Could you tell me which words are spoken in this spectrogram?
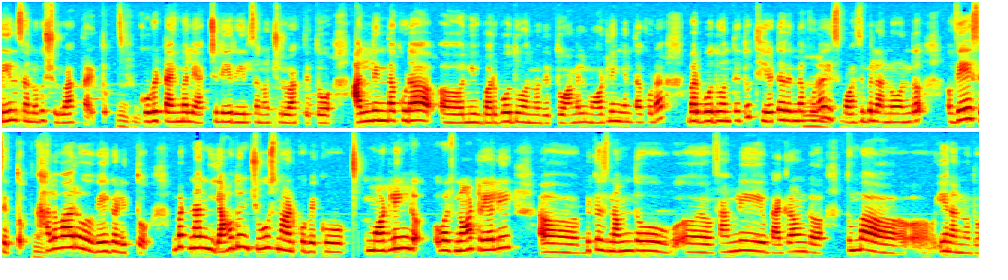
ರೀಲ್ಸ್ ಅನ್ನೋದು ಶುರು ಆಗ್ತಾ ಇತ್ತು ಕೋವಿಡ್ ಟೈಮಲ್ಲಿ ಆ್ಯಕ್ಚುಲಿ ರೀಲ್ಸ್ ಅನ್ನೋದು ಶುರು ಆಗ್ತಿತ್ತು ಅಲ್ಲಿಂದ ಕೂಡ ನೀವು ಬರ್ಬೋದು ಅನ್ನೋದಿತ್ತು. ಆಮೇಲೆ ಮಾಡ್ಲಿಂಗ್ ಅಂತ ಕೂಡ ಬರ್ಬೋದು ಅಂತಿತ್ತು. ಥಿಯೇಟರ್ ಇಂದ ಕೂಡ ಇಸ್ ಪಾಸಿಬಲ್ ಅನ್ನೋ ಒಂದು ವೇಸ್ ಇತ್ತು. ಹಲವಾರು ವೇಗಳಿತ್ತು ಬಟ್ ನಾನು ಯಾವ್ದನ್ನ ಚೂಸ್ ಮಾಡ್ಕೋಬೇಕು? Modelling was not really because ನಮ್ದು ಫ್ಯಾಮಿಲಿ ಬ್ಯಾಕ್ಗ್ರೌಂಡ್ ತುಂಬಾ ಏನನ್ನೋದು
